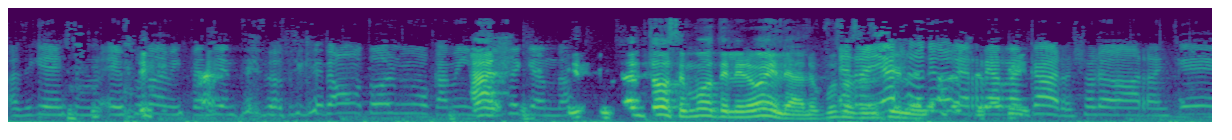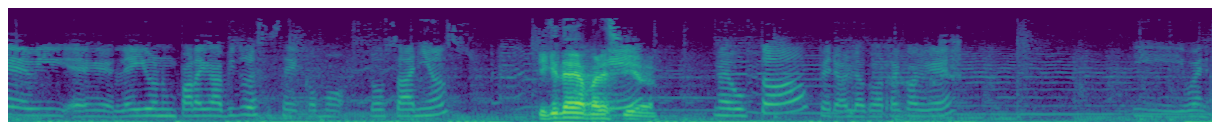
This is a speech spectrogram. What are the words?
así que es, un- es uno de mis pendientes, así que estamos todo el mismo camino, Ah, no sé qué onda. Están todos en modo telenovela, lo puso En realidad yo sensible. lo tengo que rearrancar, yo lo arranqué, vi, eh, leí un par de capítulos hace como dos años, ¿Y qué te había parecido? Me gustó, pero lo recolgué. Y bueno,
